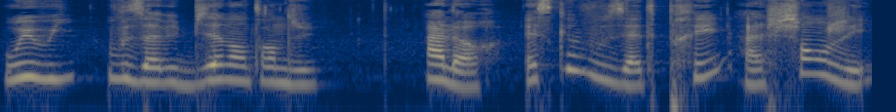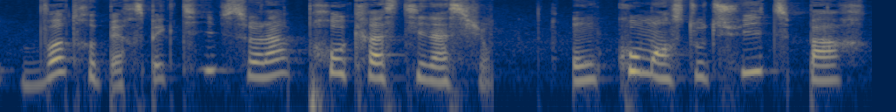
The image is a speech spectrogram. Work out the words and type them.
Oui oui, vous avez bien entendu. Alors, est-ce que vous êtes prêt à changer votre perspective sur la procrastination? On commence tout de suite par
